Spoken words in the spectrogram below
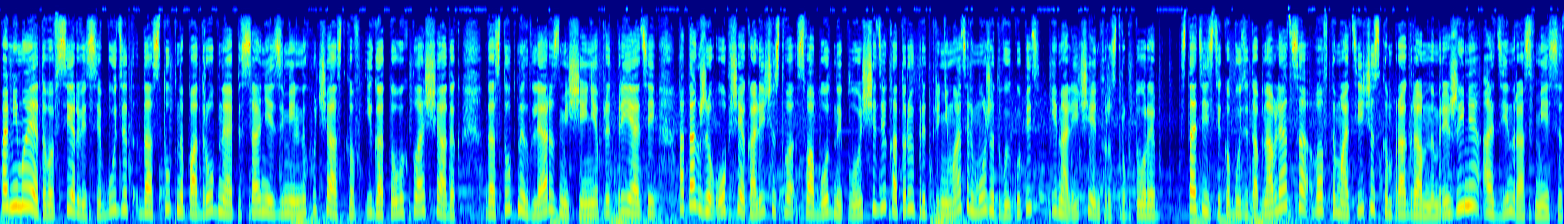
Помимо этого, в сервисе будет доступно подробное описание земельных участков и готовых площадок, доступных для размещения предприятий, а также общее количество свободной площади, которую предприниматель может выкупить и наличие инфраструктуры. Статистика будет обновляться в автоматическом программном режиме один раз в месяц.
